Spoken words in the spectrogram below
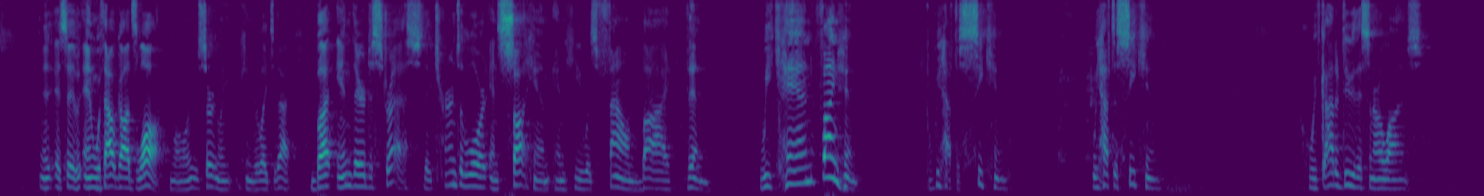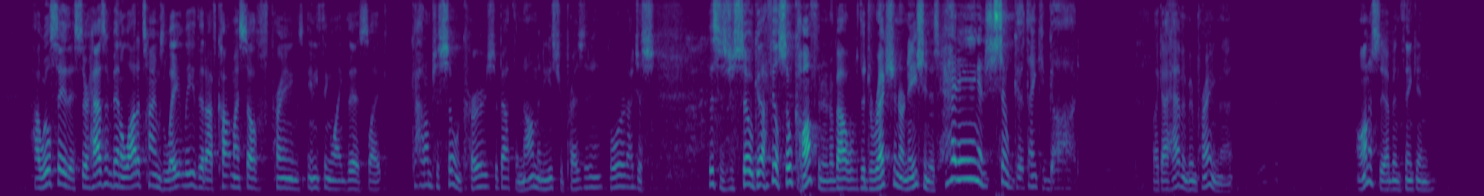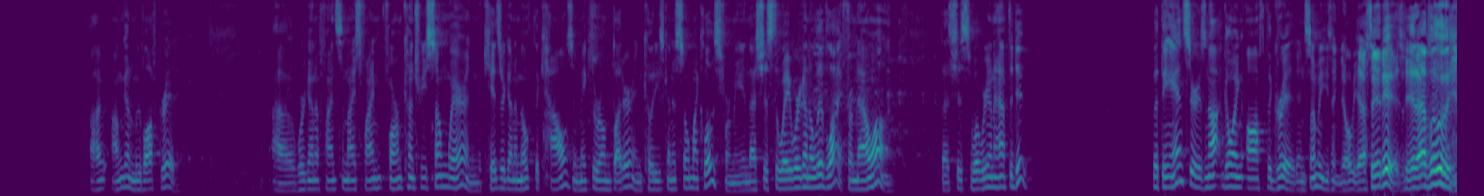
it says, and without God's law. Well, we certainly can relate to that. But in their distress, they turned to the Lord and sought him, and he was found by them. We can find him, but we have to seek him. We have to seek him. We've got to do this in our lives. I will say this there hasn't been a lot of times lately that I've caught myself praying anything like this like, God, I'm just so encouraged about the nominees for president. Lord, I just, this is just so good. I feel so confident about the direction our nation is heading, and it's just so good. Thank you, God. Like, I haven't been praying that. Honestly, I've been thinking, I, am going to move off grid. Uh, we're going to find some nice farm, farm country somewhere, and the kids are going to milk the cows and make their own butter, and Cody's going to sew my clothes for me. And that's just the way we're going to live life from now on. That's just what we're going to have to do. But the answer is not going off the grid. And some of you think, no, yes, it is. It absolutely.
